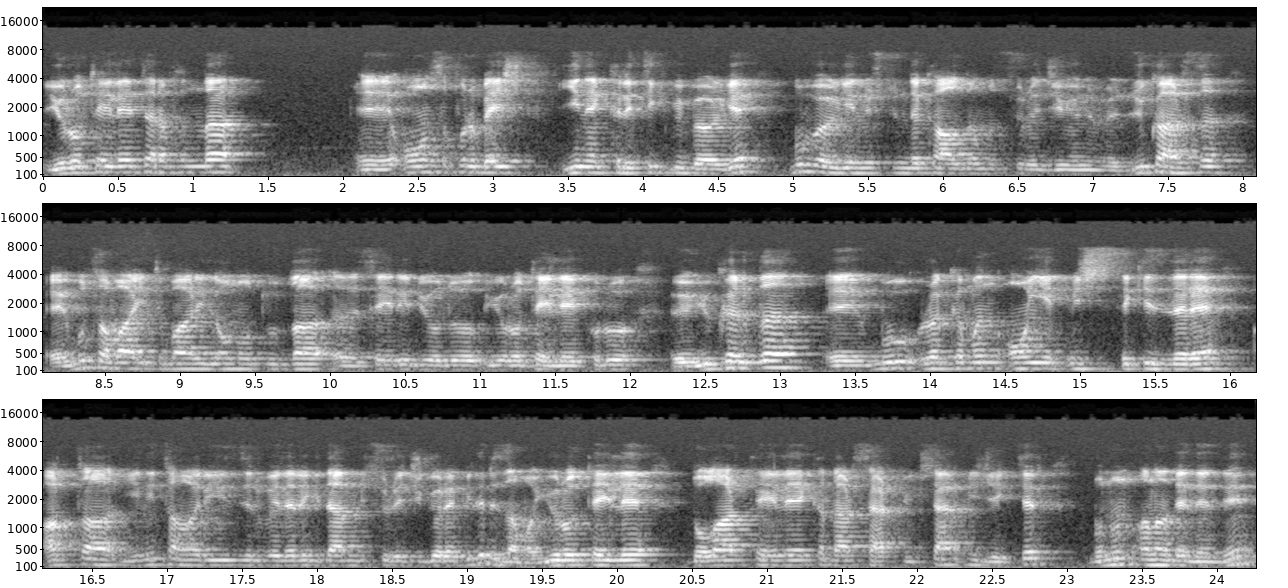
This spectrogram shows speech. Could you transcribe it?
Euro TL tarafında e, 10.05 yine kritik bir bölge. Bu bölgenin üstünde kaldığımız sürece yönümüz yukarısı. E, bu sabah itibariyle 10.30'da e, seyrediyordu Euro TL kuru. E, yukarıda e, bu rakamın 10.78'lere hatta yeni tarihi zirvelere giden bir süreci görebiliriz ama Euro TL dolar TL'ye kadar sert yükselmeyecektir. Bunun ana nedeni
